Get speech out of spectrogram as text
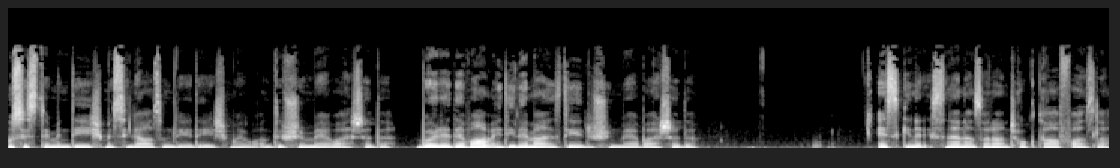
Bu sistemin değişmesi lazım diye değişmeye, düşünmeye başladı. Böyle devam edilemez diye düşünmeye başladı. Eskine nazaran çok daha fazla.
